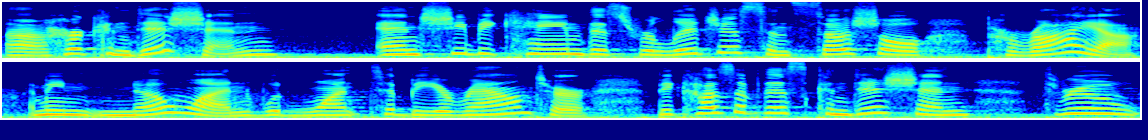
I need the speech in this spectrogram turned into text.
uh, her condition, and she became this religious and social pariah. I mean, no one would want to be around her. Because of this condition, through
